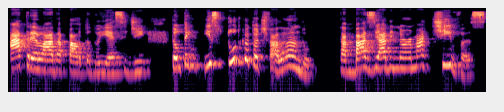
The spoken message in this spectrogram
atrelada à pauta do ISD. Então, tem isso tudo que eu estou te falando está baseado em normativas.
